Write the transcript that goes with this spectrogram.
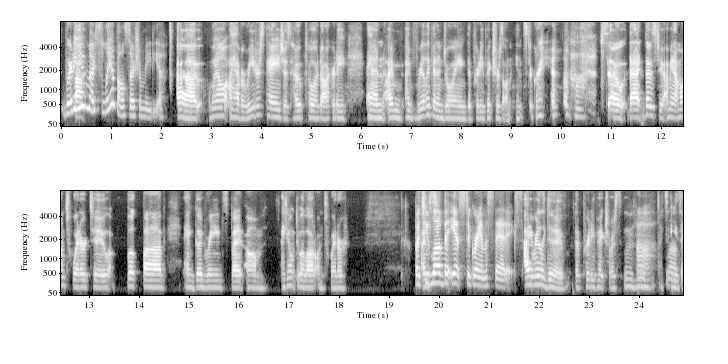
Where do Uh, you most live on social media? Uh, well, I have a reader's page as Hope Toller Dougherty, and I'm I've really been enjoying the pretty pictures on Instagram. Uh, so that those two. I mean, I'm on Twitter too, BookBub and Goodreads, but um, I don't do a lot on Twitter. but you I'm love the Instagram aesthetics. I really do the pretty pictures. Mhm, Ah, it's easy.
